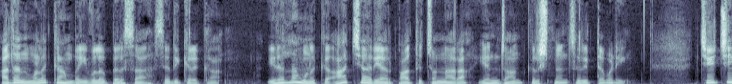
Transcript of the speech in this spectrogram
அதான் முளைக்காம்பை இவ்வளோ பெருசா செதுக்கியிருக்கான். இதெல்லாம் உனக்கு ஆச்சாரியார் பார்த்து சொன்னாரா? என்றான் கிருஷ்ணன் சிரித்தபடி. சீச்சி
